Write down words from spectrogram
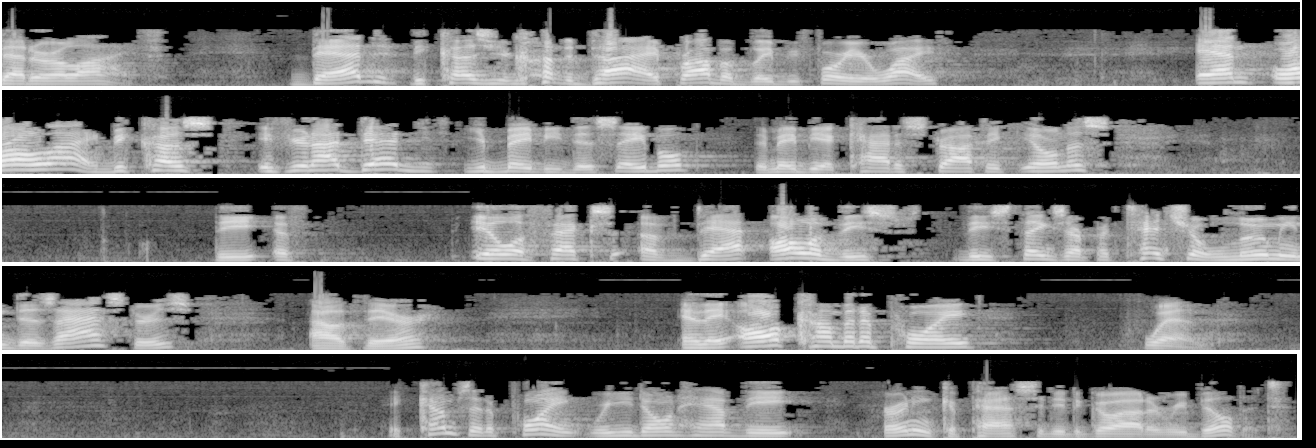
or alive. Dead because you're going to die probably before your wife, and or alive because if you're not dead, you may be disabled. There may be a catastrophic illness. The ill effects of debt, all of these, these things are potential looming disasters out there. And they all come at a point when? It comes at a point where you don't have the earning capacity to go out and rebuild it.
